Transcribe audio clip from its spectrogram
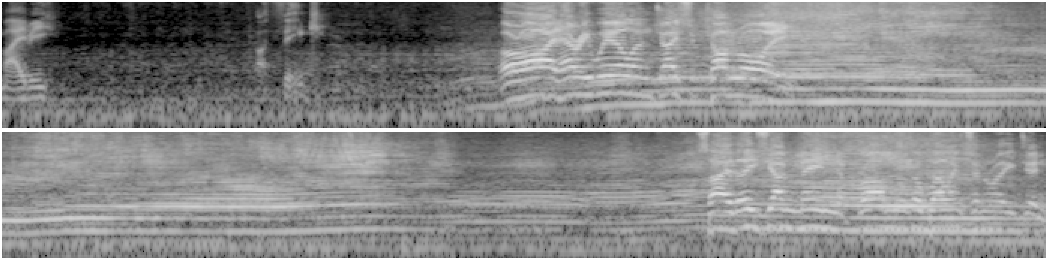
Maybe. I think. All right, Harry Wheel and Jason Conroy. So these young men from the Wellington region,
